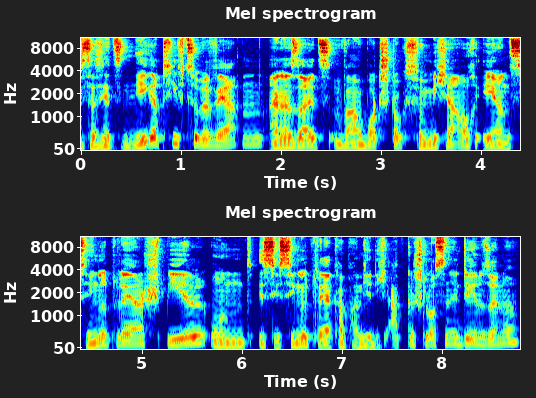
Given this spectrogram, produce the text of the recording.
ist das jetzt negativ zu bewerten? Einerseits war Watch Dogs für mich ja auch eher ein Singleplayer-Spiel und ist die Singleplayer-Kampagne nicht abgeschlossen in dem Sinne?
